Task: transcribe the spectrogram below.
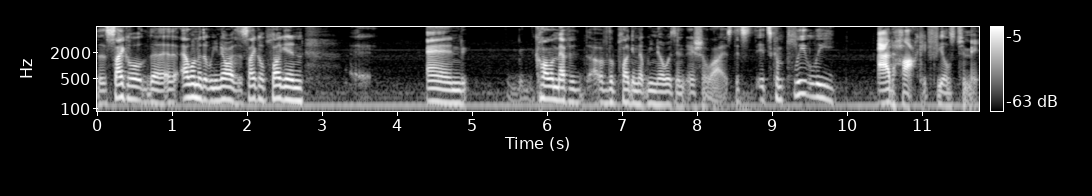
the cycle, the element that we know as a cycle plugin, uh, and call a method of the plugin that we know is initialized. It's it's completely ad hoc. It feels to me.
